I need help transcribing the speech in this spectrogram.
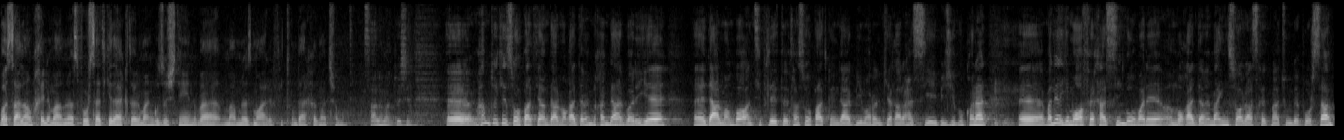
با سلام خیلی ممنون از فرصتی که در اختیار من گذاشتین و ممنون از معرفیتون در خدمت شما. سلامت باشین. همونطور که صحبت کردم در مقدمه می‌خوایم درباره درمان با آنتی پلیتلت ها صحبت کنیم در بیمارانی که قرار هست CABG بکنن. ولی اگه موافق هستین به عنوان مقدمه من این سوال رو از خدمتتون بپرسم.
